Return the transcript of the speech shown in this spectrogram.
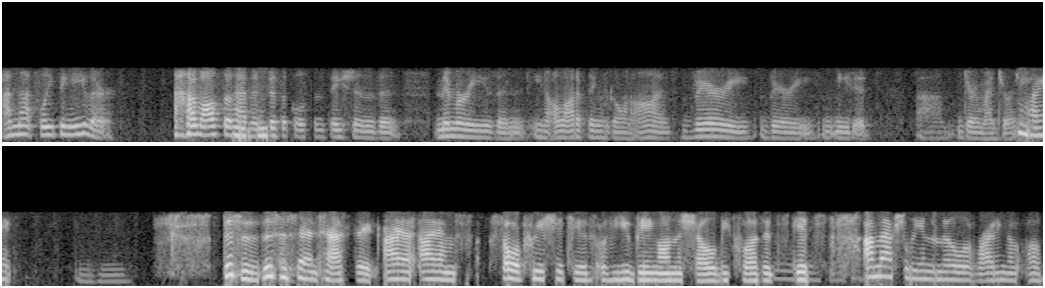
i'm not sleeping either i'm also having Mhm. physical sensations and memories and you know a lot of things going on it's very very needed um during my journey right. hmm This is this is fantastic. I I am so appreciative of you being on the show because it's Oh, it's I'm actually in the middle of writing a, a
